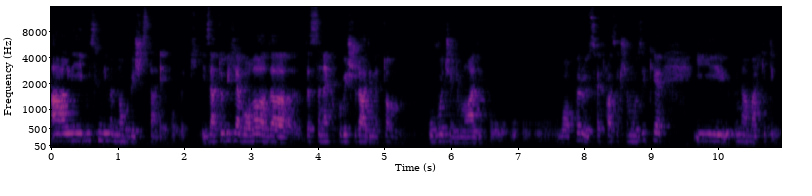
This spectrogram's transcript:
Ali mislim da ima mnogo više starije publike. I zato bih ja volala da, da se nekako više radi na tom uvođenju mladih u, u, u operu i svet klasične muzike i na marketingu.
